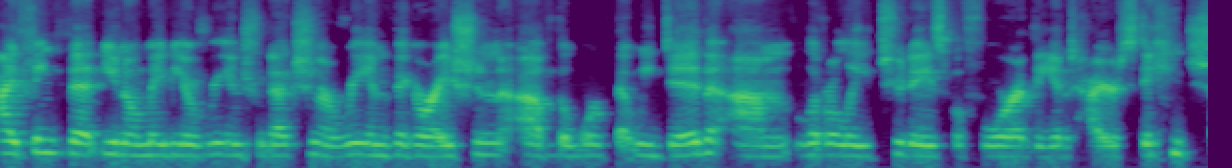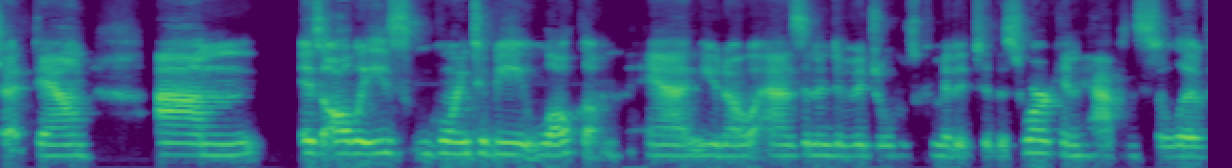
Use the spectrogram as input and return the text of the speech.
I think that you know maybe a reintroduction or reinvigoration of the work that we did um, literally two days before the entire state shut down um, is always going to be welcome. And, you know, as an individual who's committed to this work and happens to live,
